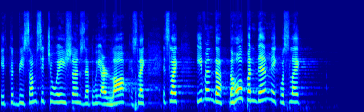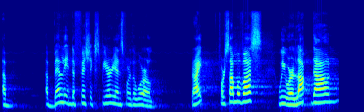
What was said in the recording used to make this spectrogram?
it could be some situations that we are locked. It's like it's like even the, the whole pandemic was like a, a belly in the fish experience for the world. Right? For some of us, we were locked down,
